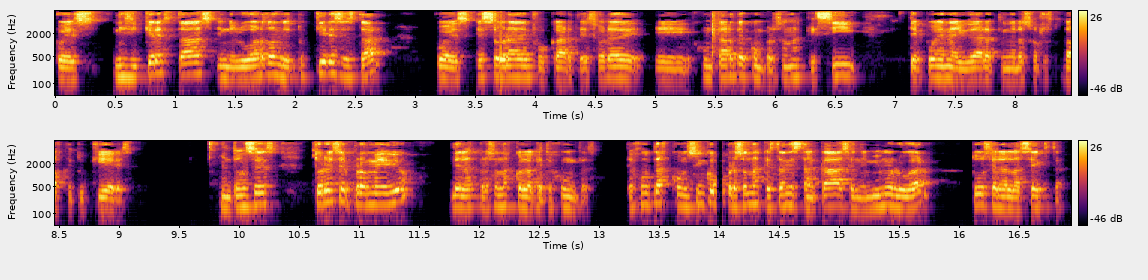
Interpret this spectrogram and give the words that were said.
pues ni siquiera estás en el lugar donde tú quieres estar, pues es hora de enfocarte, es hora de eh, juntarte con personas que sí te pueden ayudar a tener esos resultados que tú quieres. Entonces, tú eres el promedio de las personas con las que te juntas. Te juntas con cinco personas que están estancadas en el mismo lugar, tú serás la sexta.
